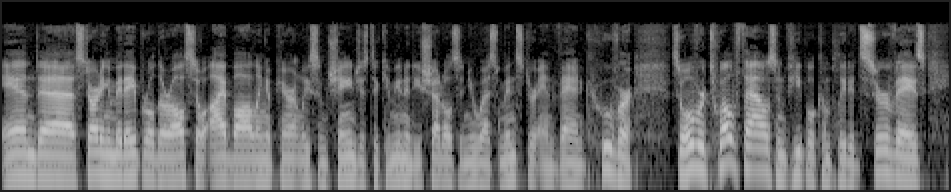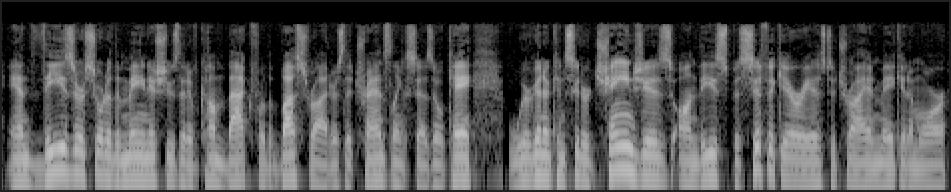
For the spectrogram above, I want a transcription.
And uh, starting in mid April, they're also eyeballing apparently some changes to community shuttles in New Westminster and Vancouver. So over 12,000 people completed surveys, and these are sort of the main issues that have come back for the bus riders that TransLink says, okay, we're going to consider changes on these specific areas to try and make it a more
